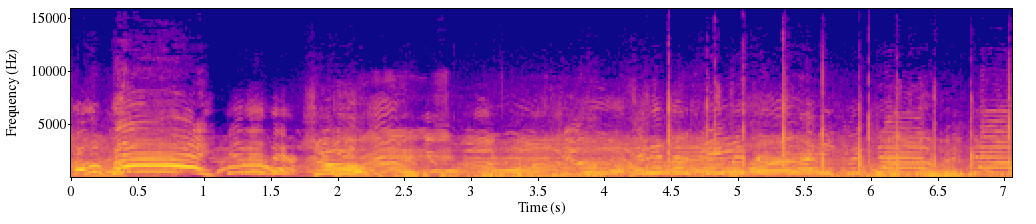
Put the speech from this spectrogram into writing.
Go play! Get in there! Shoot. Get in there! Stay with her, buddy. Good job! Good job!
